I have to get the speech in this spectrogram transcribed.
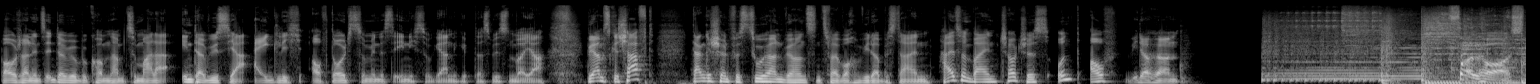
Bauschan ins Interview bekommen haben, zumal er Interviews ja eigentlich auf Deutsch zumindest eh nicht so gerne gibt, das wissen wir ja. Wir haben es geschafft. Dankeschön fürs Zuhören. Wir hören uns in zwei Wochen wieder. Bis dahin, Hals und Bein, ciao, tschüss und auf Wiederhören. Vollhorst,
